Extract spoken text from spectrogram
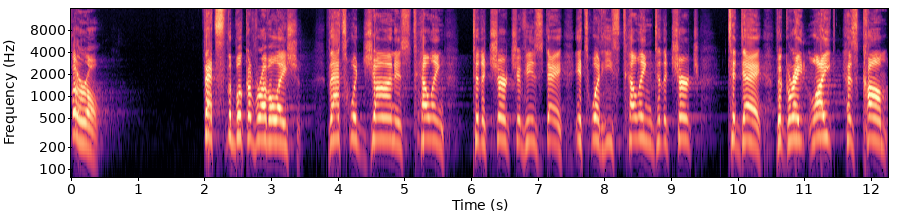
thorough. That's the book of Revelation. That's what John is telling to the church of his day. It's what he's telling to the church today. The great light has come,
